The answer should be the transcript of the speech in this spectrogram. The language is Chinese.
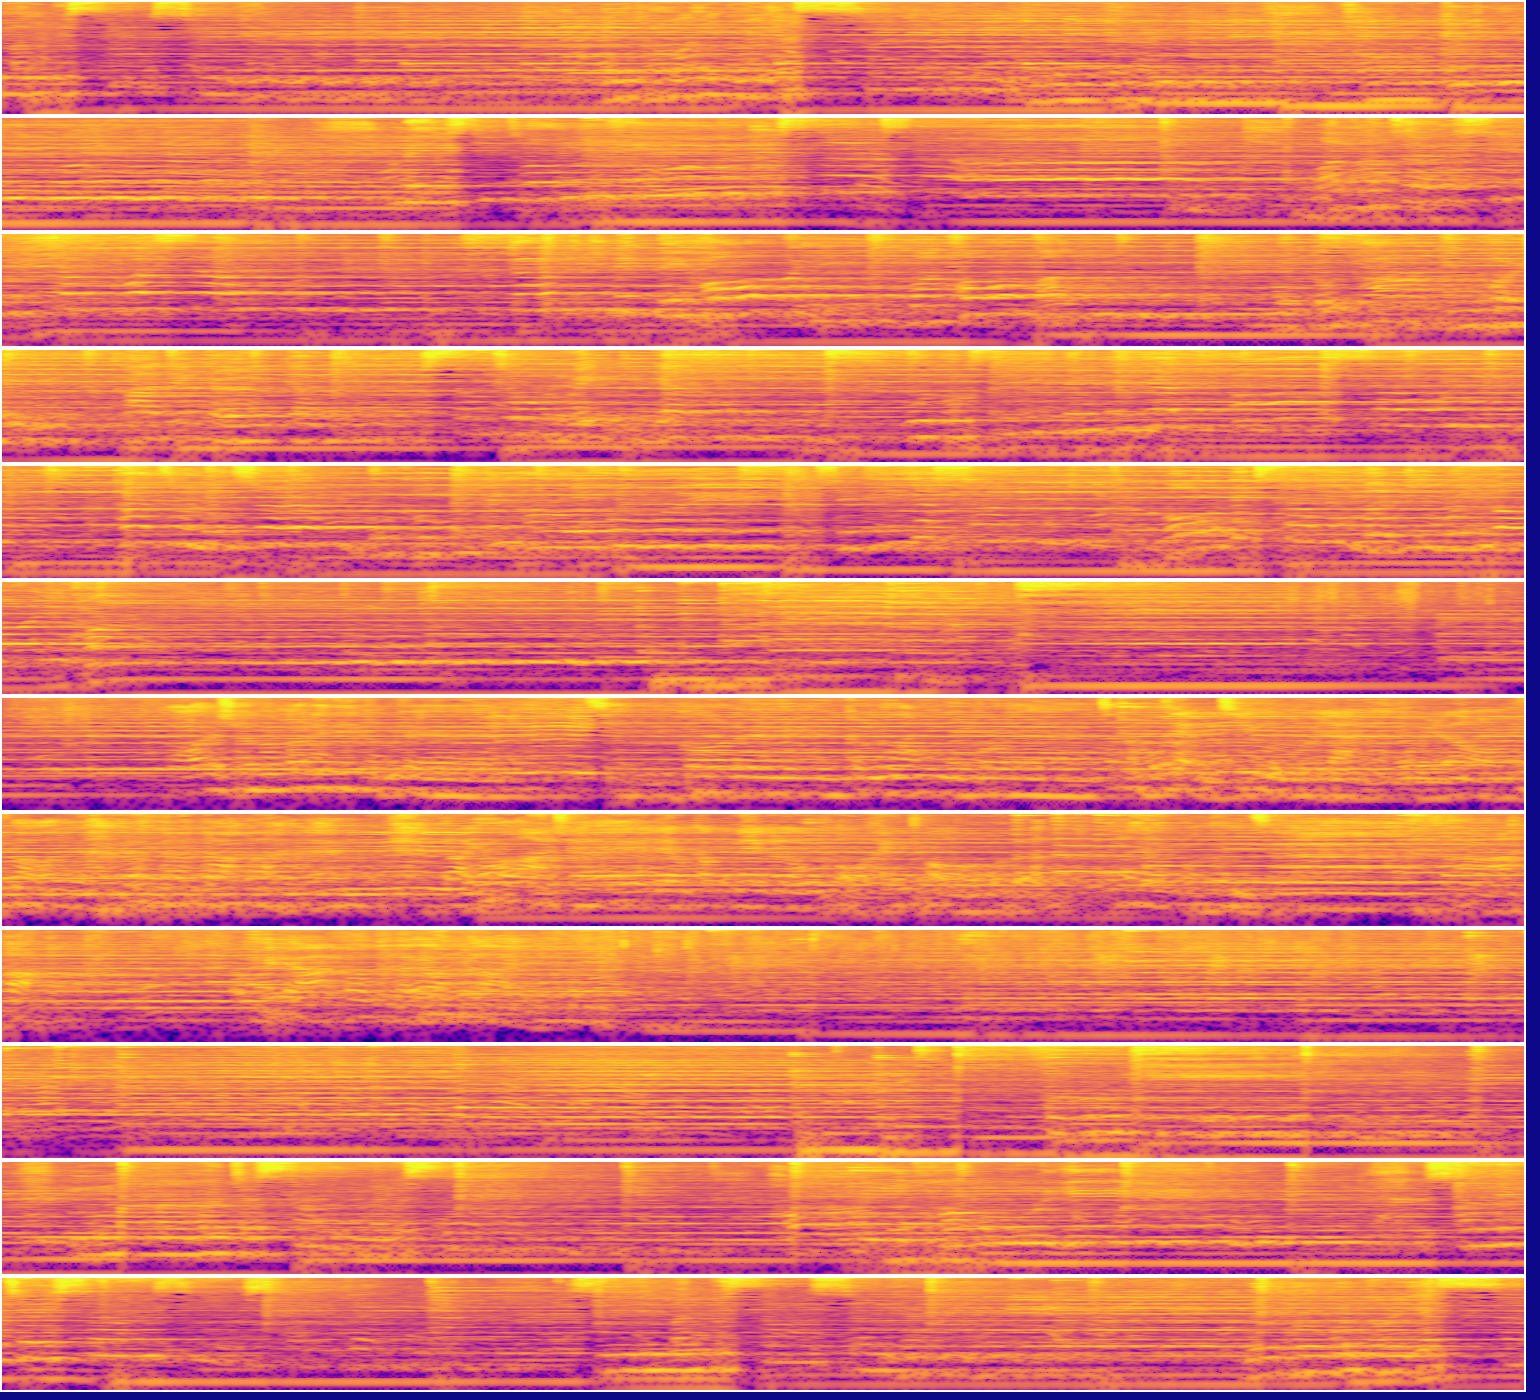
吻別心上人，糊塗令我一生無人。何故明是痛苦的傷心？混合着笑真開心。今天的你可以还可吻，目睹他远去，他的脚印，心中永印。糊塗是你的一顆心，他朝你將無窮的後悔。這一生，我的心裏滿愛我哋唱咁多呢啲咁嘅情歌咧，咁冧嘅歌咧，真係好即係唔知會唔會有人會咯？你話我哋系咩關係咧？因為或者你有咁靚嘅老婆喺度。在心裏滲，何必抱怨？尋覓最深是谁人？自问心上人，如何换来一生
